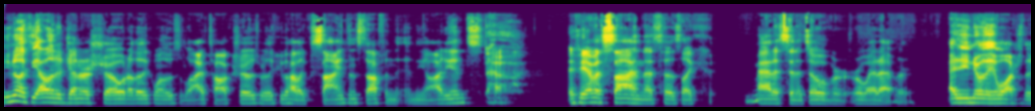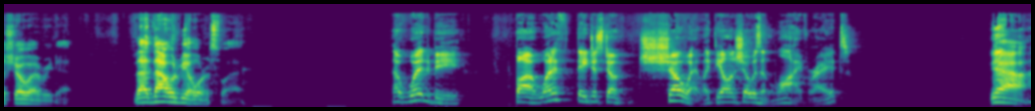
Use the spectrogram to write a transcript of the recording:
you know, like the Ellen DeGeneres show, another like one of those live talk shows where like people have like signs and stuff in the, in the audience. Oh. If you have a sign that says like Madison, it's over or whatever, and you know they watch the show every day, that that would be a worse way. That would be, but what if they just don't show it? Like the Ellen show isn't live, right? Yeah,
